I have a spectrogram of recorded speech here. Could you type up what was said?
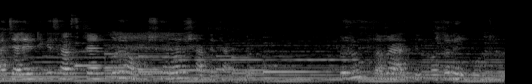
আর চ্যানেলটিকে সাবস্ক্রাইব করে অবশ্যই আমার সাথে থাকবেন। চলুন, তবে আজকের মতন এই পর্যন্ত।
